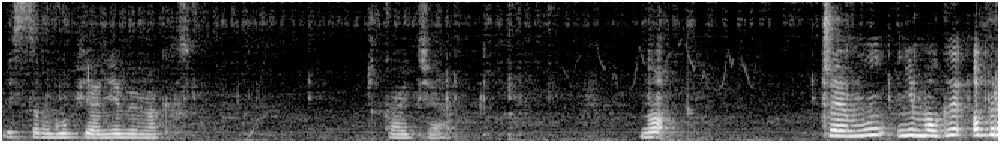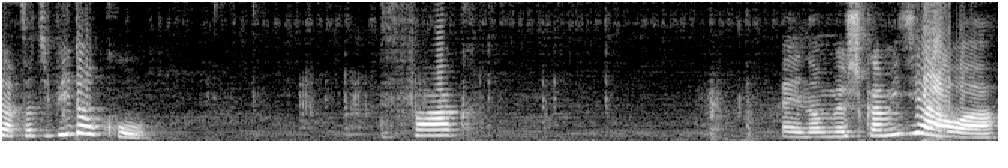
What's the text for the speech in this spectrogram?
Jestem głupia, nie wiem jak Czekajcie. No, czemu nie mogę obracać widoku? The fuck? Ej, no myszka mi działa.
